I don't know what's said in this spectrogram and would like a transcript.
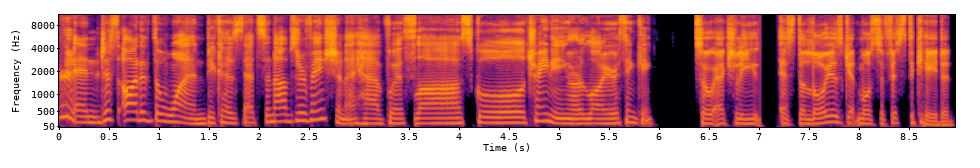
and just audit the one because that's an observation I have with law school training or lawyer thinking. So actually, as the lawyers get more sophisticated,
